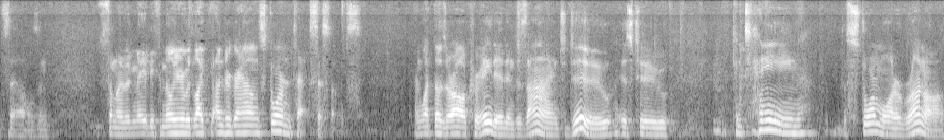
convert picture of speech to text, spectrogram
cells, and some of it may be familiar with like underground StormTech systems. And what those are all created and designed to do is to contain the stormwater runoff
